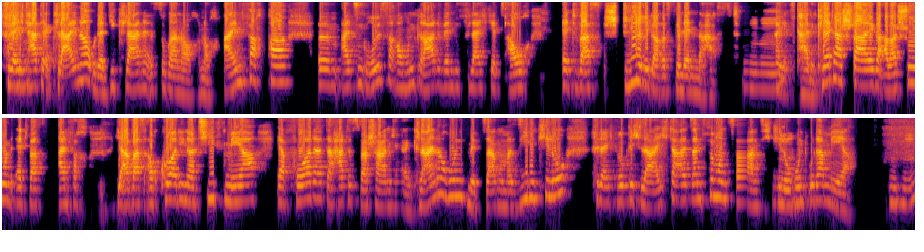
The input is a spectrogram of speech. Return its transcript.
Vielleicht hat der Kleine oder die Kleine es sogar noch, noch einfacher ähm, als ein größerer Hund, gerade wenn du vielleicht jetzt auch etwas schwierigeres Gelände hast. Mhm. Jetzt keine Klettersteige, aber schon etwas einfach, ja, was auch koordinativ mehr erfordert. Da hat es wahrscheinlich ein kleiner Hund mit, sagen wir mal, sieben Kilo, vielleicht wirklich leichter als ein 25 Kilo mhm. Hund oder mehr. Mhm.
